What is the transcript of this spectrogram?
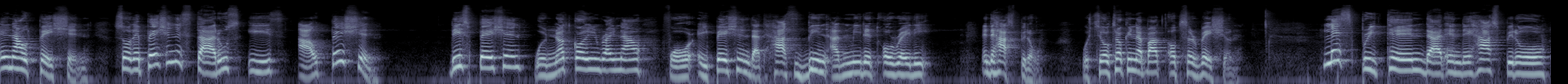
and outpatient. So the patient status is outpatient. This patient, we're not calling right now for a patient that has been admitted already in the hospital. We're still talking about observation. Let's pretend that in the hospital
